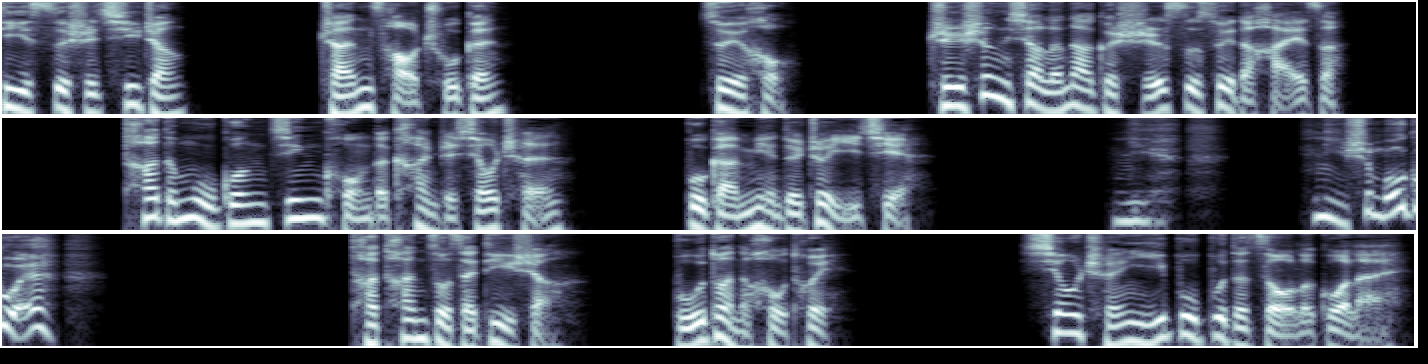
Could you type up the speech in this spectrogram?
第四十七章斩草除根。最后，只剩下了那个十四岁的孩子。他的目光惊恐的看着萧晨，不敢面对这一切。你，你是魔鬼！他瘫坐在地上，不断的后退。萧晨一步步的走了过来，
